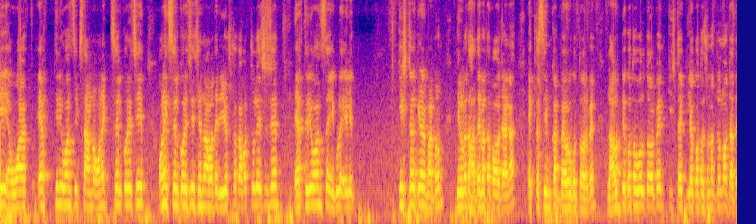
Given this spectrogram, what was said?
এই এফ থ্রি ওয়ান সিক্সটা আমরা অনেক সেল করেছি, অনেক সেল করেছি, সেজন্য আমাদের ইয়ে স্টক আবার চলে এসেছে। এফ থ্রি ওয়ান এগুলো ক্রিস্টাল কেয়ার বাটন যেগুলোতে হাতে ব্যথা পাওয়া যায় না, একটা সিম কার্ড ব্যবহার করতে পারবেন লাউড দিয়ে কথা বলতে পারবেন ক্রিস্টাল ক্লিয়ার কথা শোনার জন্য যাতে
